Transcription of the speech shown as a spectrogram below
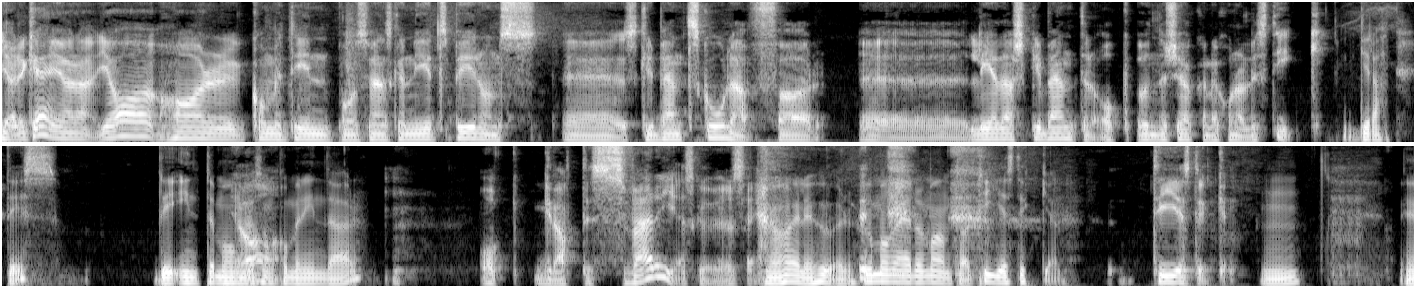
Ja, det kan jag göra. Jag har kommit in på Svenska nyhetsbyråns eh, skribentskola för eh, ledarskribenter och undersökande journalistik. Grattis! Det är inte många Ja. som kommer in där. Och grattis Sverige, skulle jag vilja säga. Ja, eller hur? Hur många är de antar? Tio stycken? Tio stycken. Mm. Eh,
